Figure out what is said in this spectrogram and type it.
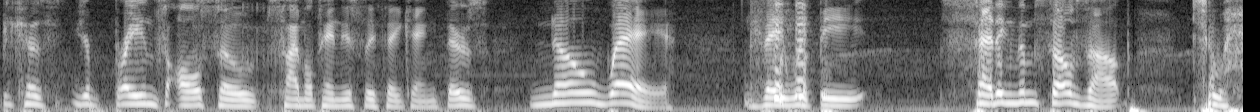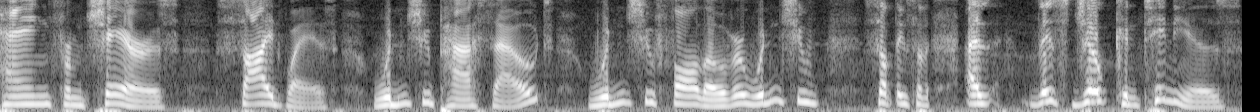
Because your brain's also simultaneously thinking, there's no way they would be setting themselves up to hang from chairs sideways. Wouldn't you pass out? Wouldn't you fall over? Wouldn't you something something? And this joke continues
